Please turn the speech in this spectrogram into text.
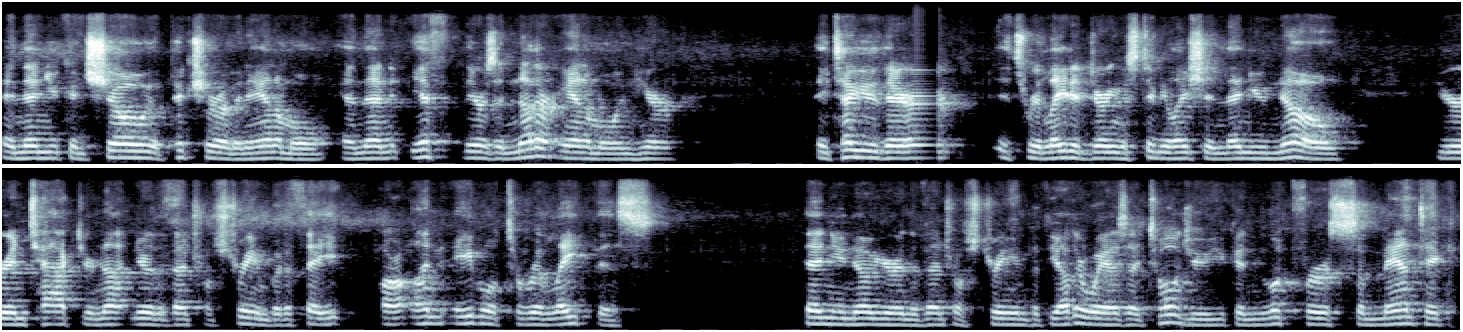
And then you can show a picture of an animal. And then if there's another animal in here, they tell you they're it's related during the stimulation, then you know you're intact, you're not near the ventral stream. But if they are unable to relate this, then you know you're in the ventral stream. But the other way, as I told you, you can look for semantic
